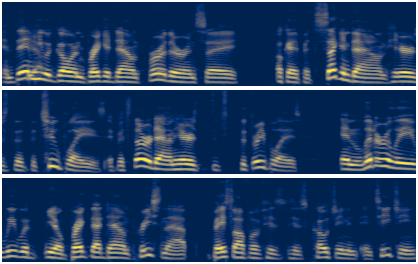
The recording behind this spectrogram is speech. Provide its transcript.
And then yeah. he would go and break it down further and say, okay, if it's second down, here's the, the two plays. If it's third down, here's the, the three plays. And literally, we would, you know, break that down pre-snap based off of his his coaching and, and, teaching.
